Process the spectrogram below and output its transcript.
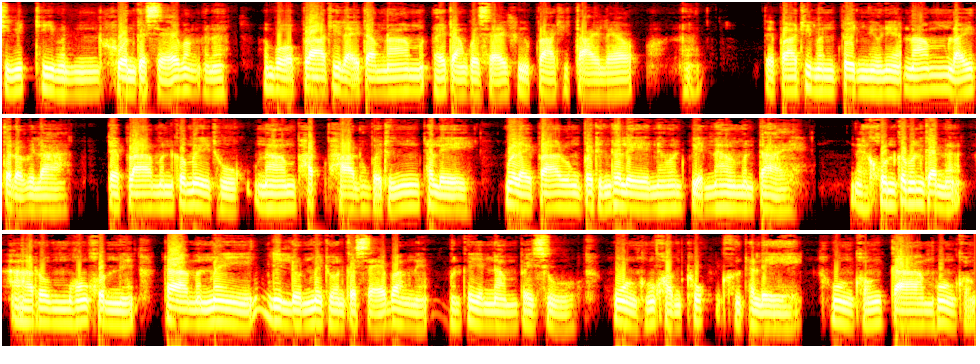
ชีวิตที่มันควรกระแสบ้างนะท่านบอกปลาที่ไหลตามน้ำไหลตามกระแสคือปลาที่ตายแล้วนะแต่ปลาที่มันเป็นอยู่เนี่ยน้ำไหลตลอดเวลา แต่ปลามันก็ไม่ถูกน้ำพัดพาลงไปถึงทะเล เมื่อไหร่ปลาลงไปถึงทะเลเนี่ยมันเปลี่ยนน้ำมันตาย นี่ยคนก็เหมือนกันนะอารมณ์ของคนเนี่ยถ้ามันไม่ดิ้นรนไม่ทวนกระแสบ้างเนี่ย มันก็จะนำไปสู่ห่วงของความทุกข์คือทะเล ห่วงของกามห่วงของ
